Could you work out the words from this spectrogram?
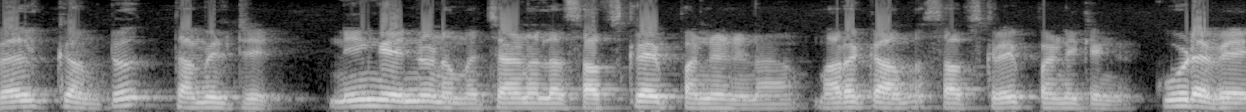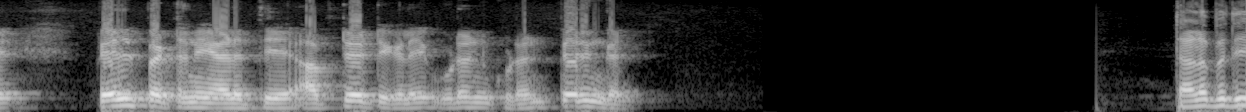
வெல்கம் டு தமிழ் ட்ரீட் நீங்கள் இன்னும் நம்ம சேனலை சப்ஸ்கிரைப் பண்ணணுன்னா மறக்காமல் சப்ஸ்கிரைப் பண்ணிக்கோங்க. கூடவே பெல் பட்டனை அழுத்தி அப்டேட்டுகளை உடனுக்குடன் பெறுங்கள். தளபதி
